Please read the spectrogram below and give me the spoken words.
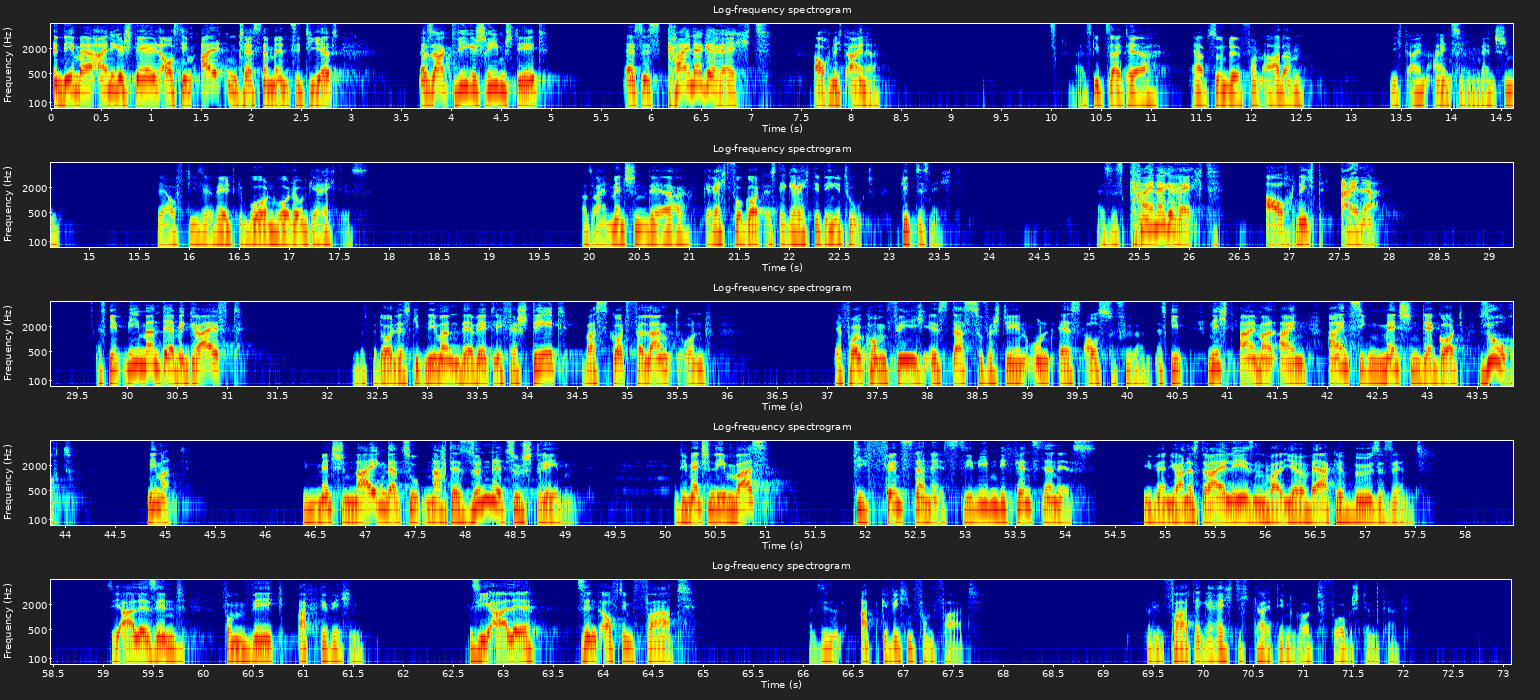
indem er einige Stellen aus dem Alten Testament zitiert. Er sagt, wie geschrieben steht, es ist keiner gerecht, auch nicht einer. Es gibt seit der Erbsünde von Adam nicht einen einzigen Menschen, der auf diese Welt geboren wurde und gerecht ist. Also einen Menschen, der gerecht vor Gott ist, der gerechte Dinge tut. Gibt es nicht. Es ist keiner gerecht, auch nicht einer. Es gibt niemand, der begreift, das bedeutet, es gibt niemanden, der wirklich versteht, was Gott verlangt und der vollkommen fähig ist, das zu verstehen und es auszuführen. Es gibt nicht einmal einen einzigen Menschen, der Gott sucht. Niemand. Die Menschen neigen dazu, nach der Sünde zu streben. Und die Menschen lieben was? Die Finsternis. Sie lieben die Finsternis, wie wir in Johannes 3 lesen, weil ihre Werke böse sind. Sie alle sind vom Weg abgewichen. Sie alle sind auf dem Pfad. Sie sind abgewichen vom Pfad. Von dem Pfad der Gerechtigkeit, den Gott vorbestimmt hat.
